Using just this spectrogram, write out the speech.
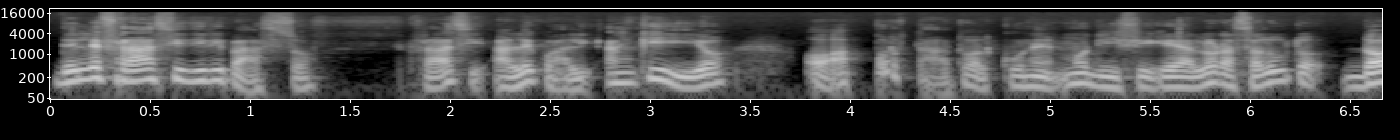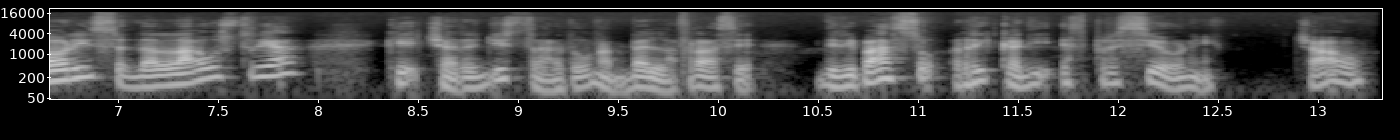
delle frasi di ripasso, frasi alle quali anche io ho apportato alcune modifiche. Allora saluto Doris dall'Austria che ci ha registrato una bella frase di ripasso ricca di espressioni. Ciao!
